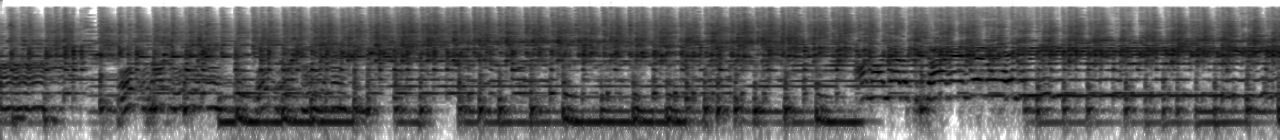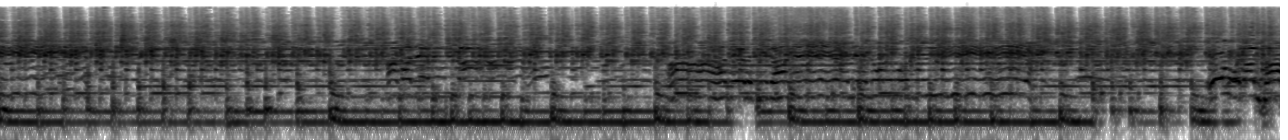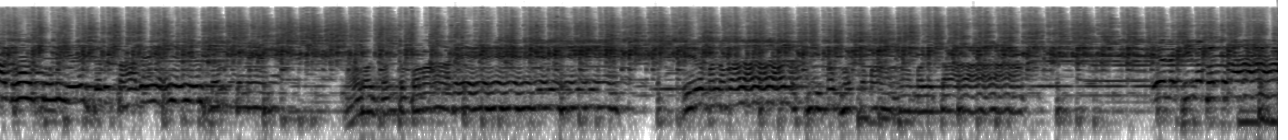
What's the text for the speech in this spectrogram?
ધરતા ભોગ સાધુને સરસારે સંતને આવા સંત પણારે એ મનવા નથી મફતમાં મળતા એ નથી મફતમાં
